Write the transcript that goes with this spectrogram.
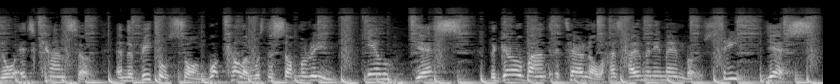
No, it's Cancer. In the Beatles song, what colour was the submarine? Yellow. Yes. The girl band Eternal has how many members? Three. Yes.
